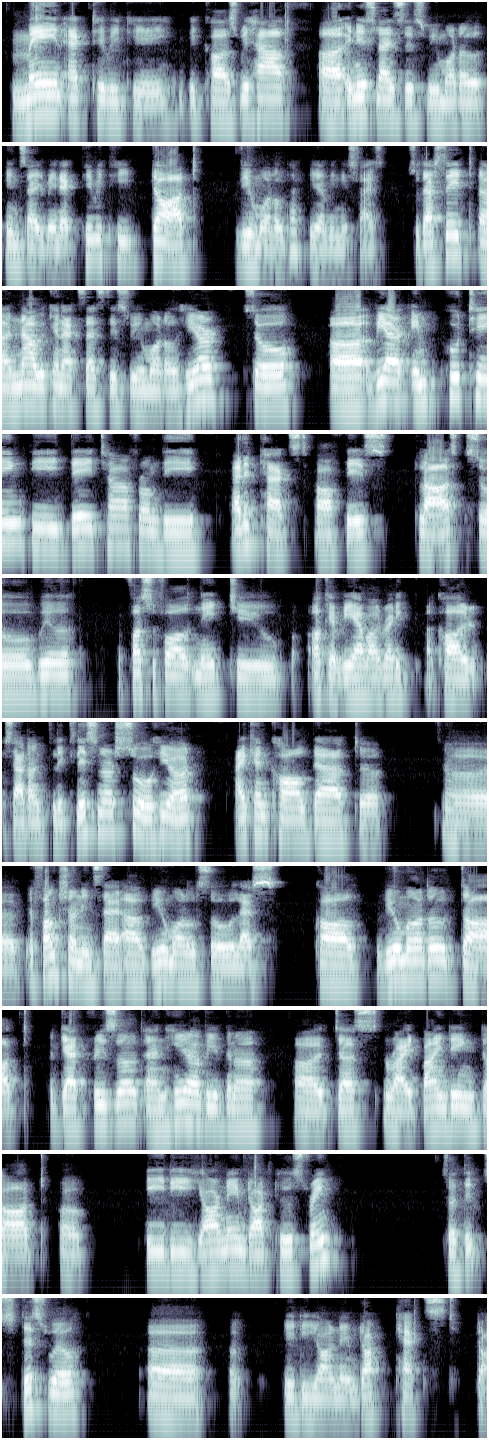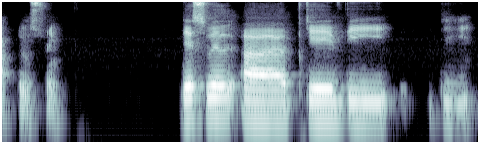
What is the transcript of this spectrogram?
main activity because we have uh, initialized this view model inside main activity dot view model that we have initialized. So that's it. Uh, now we can access this view model here. So uh, we are inputting the data from the edit text of this class. So we'll first of all need to, okay, we have already called set on click listener. So here I can call that uh, uh, a function inside our view model. So let's call view model dot get result. And here we're gonna uh, just write binding dot uh, ed name dot to string. So this, this will uh, uh ed name dot text dot to string. This will uh, give the the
